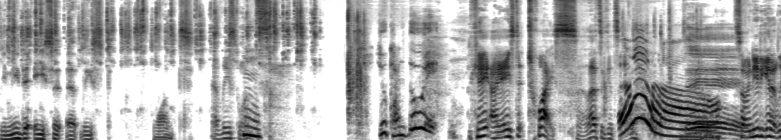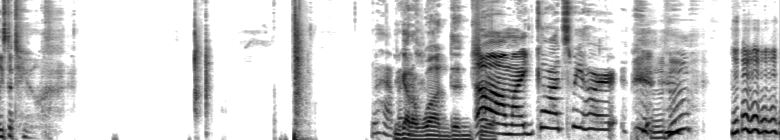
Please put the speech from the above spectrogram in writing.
You need to ace it at least once. At least Hmm. once. You can do it. Okay, I aced it twice, so that's a good sign. Oh. Dang. So I need to get at least a two. What happened? You got a one, didn't you? Oh my god, sweetheart. Mm-hmm.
